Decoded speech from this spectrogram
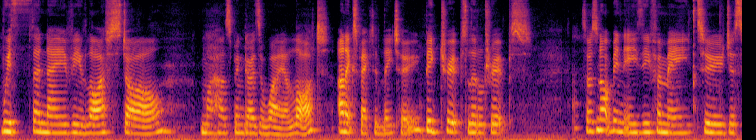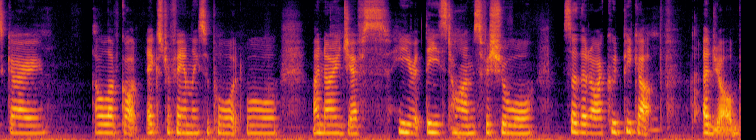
with the Navy lifestyle, my husband goes away a lot, unexpectedly too. Big trips, little trips. So it's not been easy for me to just go, well, I've got extra family support, or I know Jeff's here at these times for sure, so that I could pick up a job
